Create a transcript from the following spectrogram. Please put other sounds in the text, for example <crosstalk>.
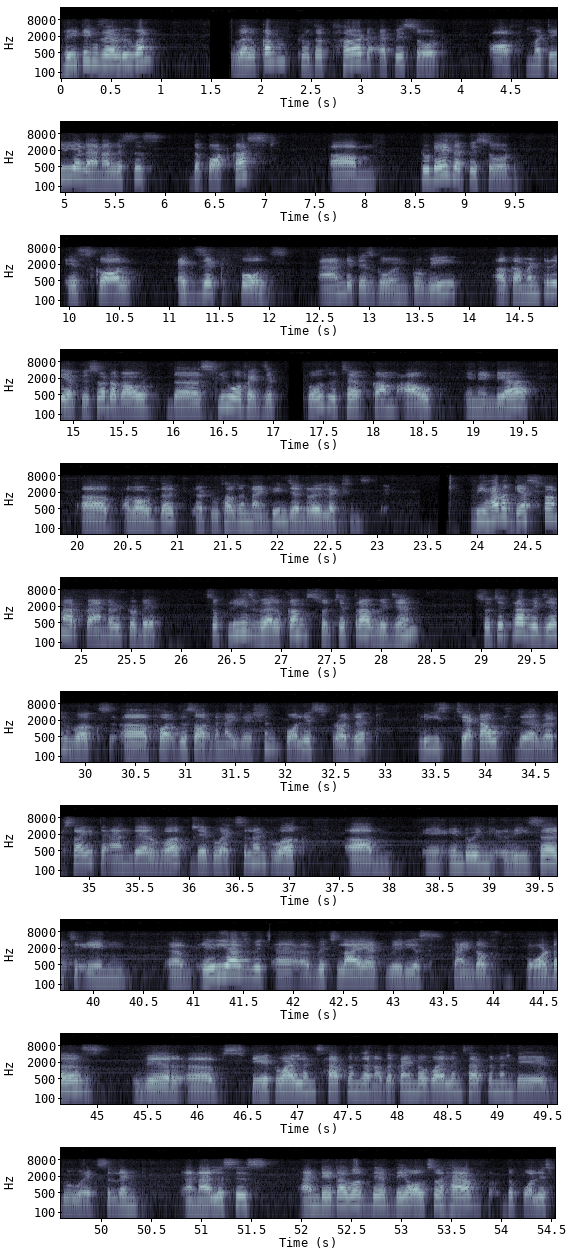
greetings, everyone. Welcome to the third episode of Material Analysis, the podcast. Um, today's episode is called Exit Polls, and it is going to be a commentary episode about the slew of exit polls which have come out in India uh, about the uh, 2019 general elections. We have a guest on our panel today, so please welcome Suchitra Vijayan Suchitra Vijayan works uh, for this organization, Polis Project. Please check out their website and their work. They do excellent work um, in, in, doing research in um, areas which uh, which lie at various kind of borders where uh, state violence happens and other kind of violence happen, and they do excellent analysis and data work there. They also have the Polis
